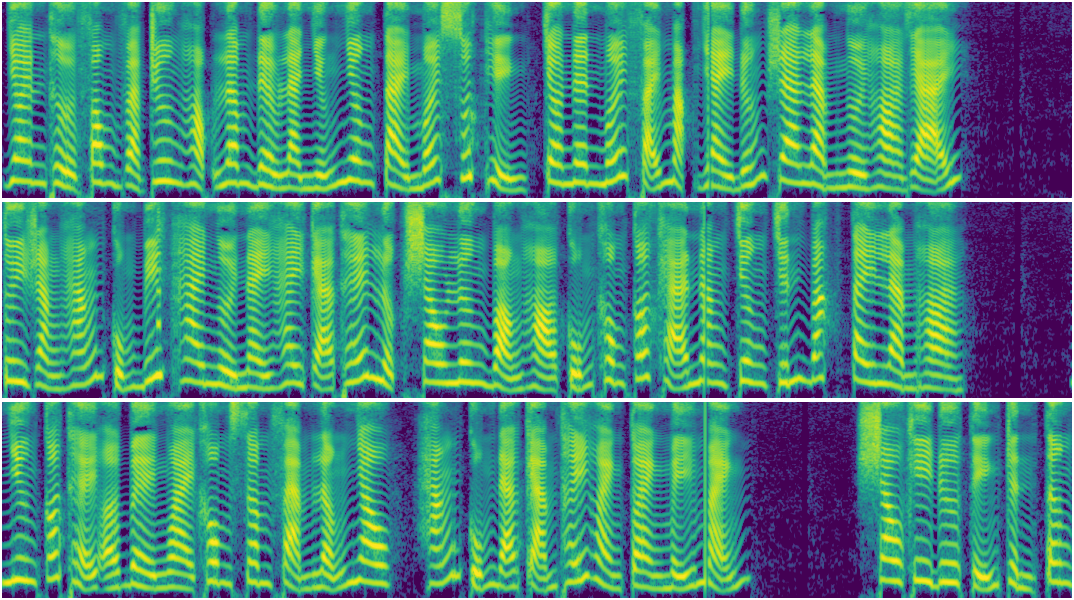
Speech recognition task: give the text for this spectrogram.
Do anh Thừa Phong và Trương Học Lâm đều là những nhân tài mới xuất hiện, cho nên mới phải mặt dày đứng ra làm người hòa giải. Tuy rằng hắn cũng biết hai người này hay cả thế lực sau lưng bọn họ cũng không có khả năng chân chính bắt tay làm hòa. Nhưng có thể ở bề ngoài không xâm phạm lẫn nhau, hắn cũng đã cảm thấy hoàn toàn mỹ mãn. Sau khi đưa tiễn Trình Tân,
